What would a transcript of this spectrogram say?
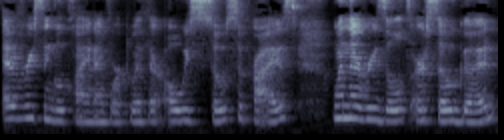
every single client I've worked with, they're always so surprised when their results are so good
